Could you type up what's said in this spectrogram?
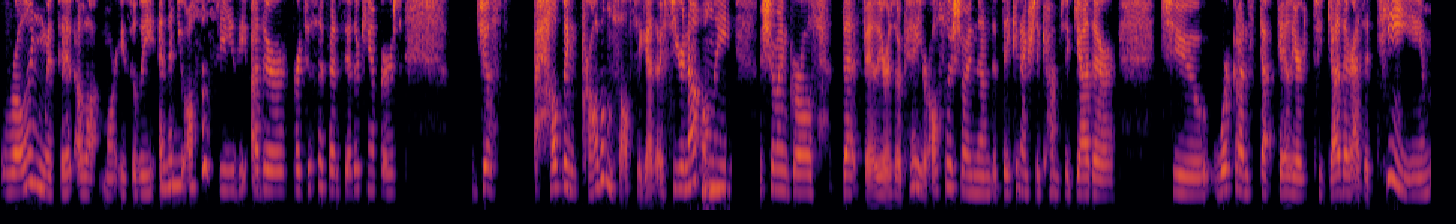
rolling with it a lot more easily. And then you also see the other participants, the other campers, just helping problem solve together. So you're not mm-hmm. only showing girls that failure is okay, you're also showing them that they can actually come together to work on that failure together as a team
